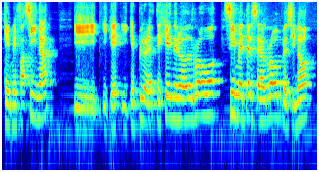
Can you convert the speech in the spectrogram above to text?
que me fascina y, que, que, explora este género del robo sin meterse en el robo, pero sino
